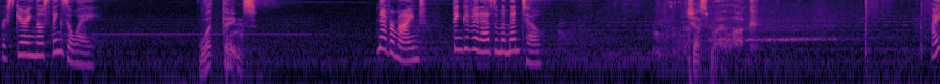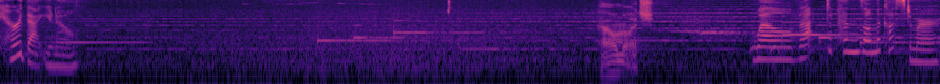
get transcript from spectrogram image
for scaring those things away. What things? Never mind. Think of it as a memento. Just my luck. I heard that, you know. How much? Well, that depends on the customer.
